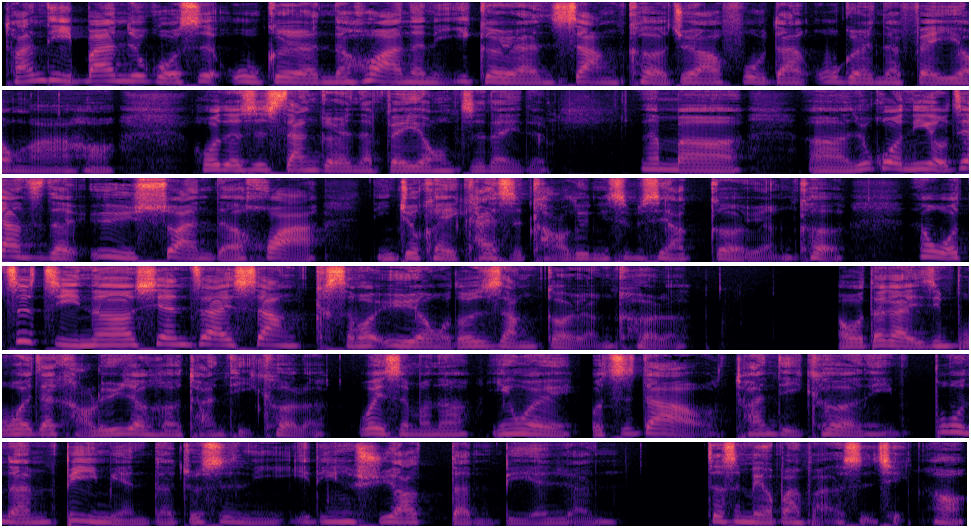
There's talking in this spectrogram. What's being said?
团体班如果是五个人的话，那你一个人上课就要负担五个人的费用啊，哈，或者是三个人的费用之类的。那么，呃，如果你有这样子的预算的话，你就可以开始考虑你是不是要个人课。那我自己呢，现在上什么语言我都是上个人课了。我大概已经不会再考虑任何团体课了。为什么呢？因为我知道团体课你不能避免的，就是你一定需要等别人，这是没有办法的事情。哈，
